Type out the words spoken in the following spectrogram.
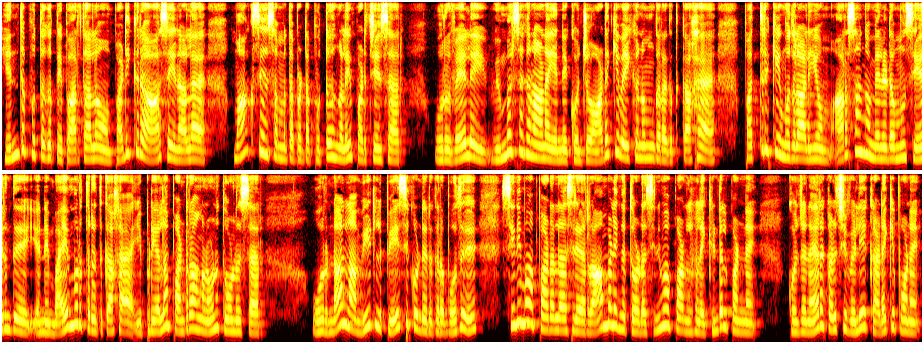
எந்த புத்தகத்தை பார்த்தாலும் படிக்கிற ஆசையினால் மார்க்சியம் சம்மந்தப்பட்ட புத்தகங்களையும் படித்தேன் சார். ஒரு வேளை விமர்சகனான என்னை கொஞ்சம் அடக்கி வைக்கணுங்கிறதுக்காக பத்திரிகை முதலாளியும் அரசாங்க மேலிடமும் சேர்ந்து என்னை பயமுறுத்துறதுக்காக இப்படியெல்லாம் பண்ணுறாங்களோன்னு தோணும் சார். ஒரு நாள் நான் வீட்டில் பேசி கொண்டு இருக்கிற போது சினிமா பாடலாசிரியர் ராமலிங்கத்தோட சினிமா பாடல்களை கிண்டல் பண்ணேன். கொஞ்ச நேரம் கழித்து வெளியே கடைக்கு போனேன்.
